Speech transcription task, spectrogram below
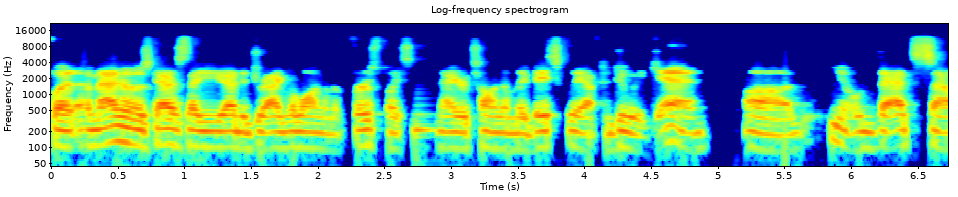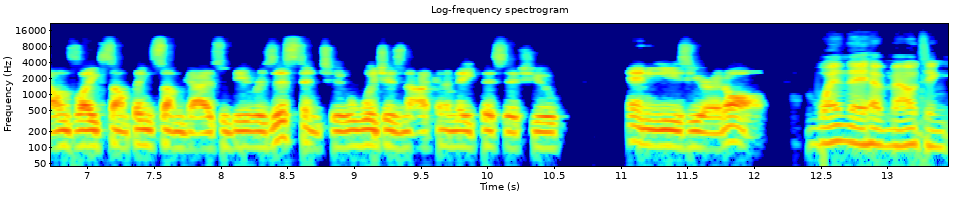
But imagine those guys that you had to drag along in the first place. Now you're telling them they basically have to do it again uh, you know, that sounds like something some guys would be resistant to, which is not going to make this issue any easier at all. When they have mounting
